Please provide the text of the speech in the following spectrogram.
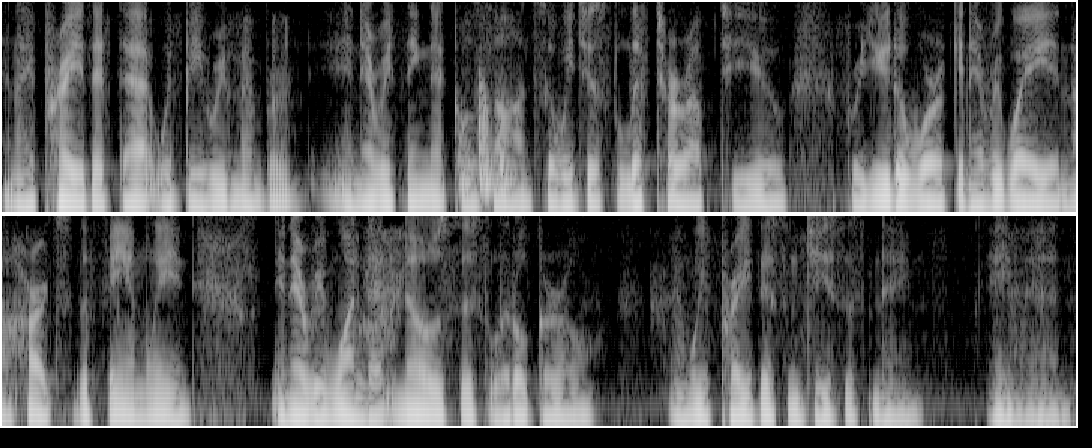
And I pray that that would be remembered in everything that goes on. So we just lift her up to you for you to work in every way in the hearts of the family and, and everyone that knows this little girl. And we pray this in Jesus' name. Amen.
